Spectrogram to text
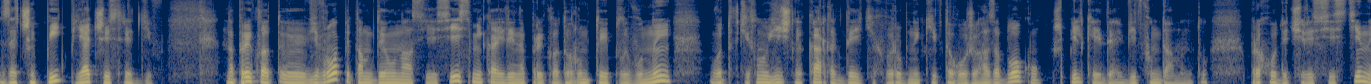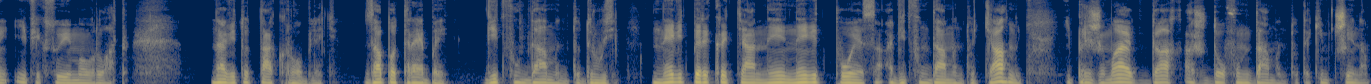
Зачепіть 5-6 рядів. Наприклад, е, в Європі, там, де у нас є сейсміка, або, наприклад, ґрунти, пливуни, от в технологічних картах деяких виробників того ж газоблоку шпілька йде від фундаменту, проходить через всі стіни і фіксує маурлат. Навіть отак роблять за потреби від фундаменту, друзі. Не від перекриття, не, не від пояса, а від фундаменту тягнуть і прижимають дах аж до фундаменту таким чином.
